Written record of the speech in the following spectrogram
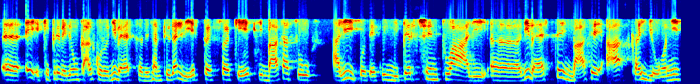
eh, e che prevede un calcolo diverso ad esempio dall'IRPEF che si basa su aliquote, quindi percentuali eh, diverse in base a scaglioni,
